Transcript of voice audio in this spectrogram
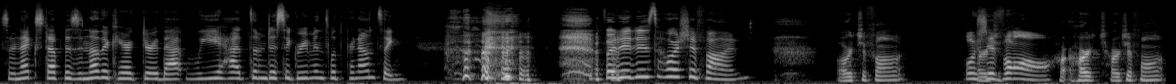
So next up is another character that we had some disagreements with pronouncing. but it is Haurchefant. Archifant? Haurchefant. Harchifant?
